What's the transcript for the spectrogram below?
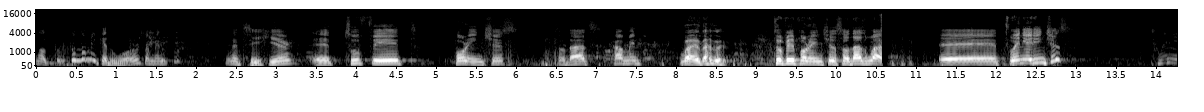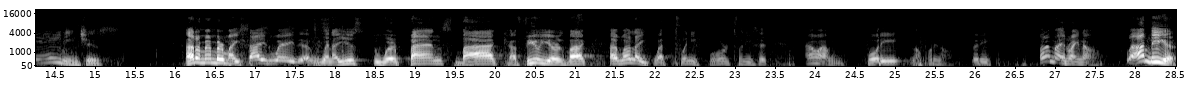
no, don't, don't make it worse. I mean, let's see here. Uh, two feet, four inches. So that's how many? Well, that's two feet, four inches. So that's what? Uh, 28 inches? 28 inches. I remember my size weight uh, when I used to wear pants back a few years back. I was like, what, 24, 27? Now I'm 40, no, 40, no, 30. What am I right now? Well, I'm bigger,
